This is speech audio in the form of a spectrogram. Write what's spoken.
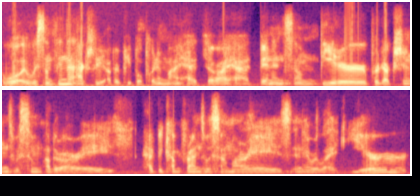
Well, it was something that actually other people put in my head. So I had been in some theater productions with some other RAs, had become friends with some RAs, and they were like, You're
